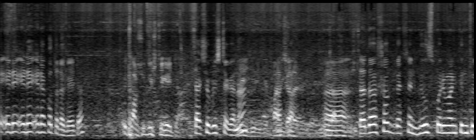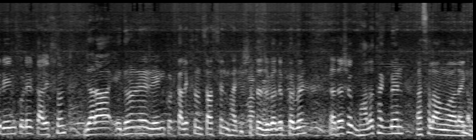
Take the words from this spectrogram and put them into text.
এটা এটা এটা কত টাকা এটা? চারশো বিশ টাকা এটা। চারশো বিশ টাকা না? আচ্ছা। তা দর্শক দেখছেন হিউজ পরিমাণ কিন্তু রেইনকোটের কালেকশন যারা এই ধরনের রেইনকোট কালেকশন চাচ্ছেন ভাইদের সাথে যোগাযোগ করবেন। তা দর্শক ভালো থাকবেন। আসসালামু আলাইকুম।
